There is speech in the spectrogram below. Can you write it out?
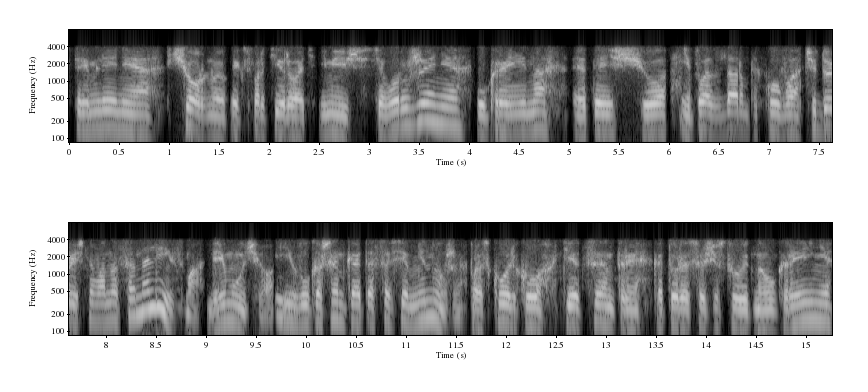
стремление в черную экспортировать имеющееся вооружение. Украина – это еще и плацдарм такого чудовищного национализма, дремучего. И Лукашенко это совсем не нужно, поскольку те центры, которые существуют на Украине,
